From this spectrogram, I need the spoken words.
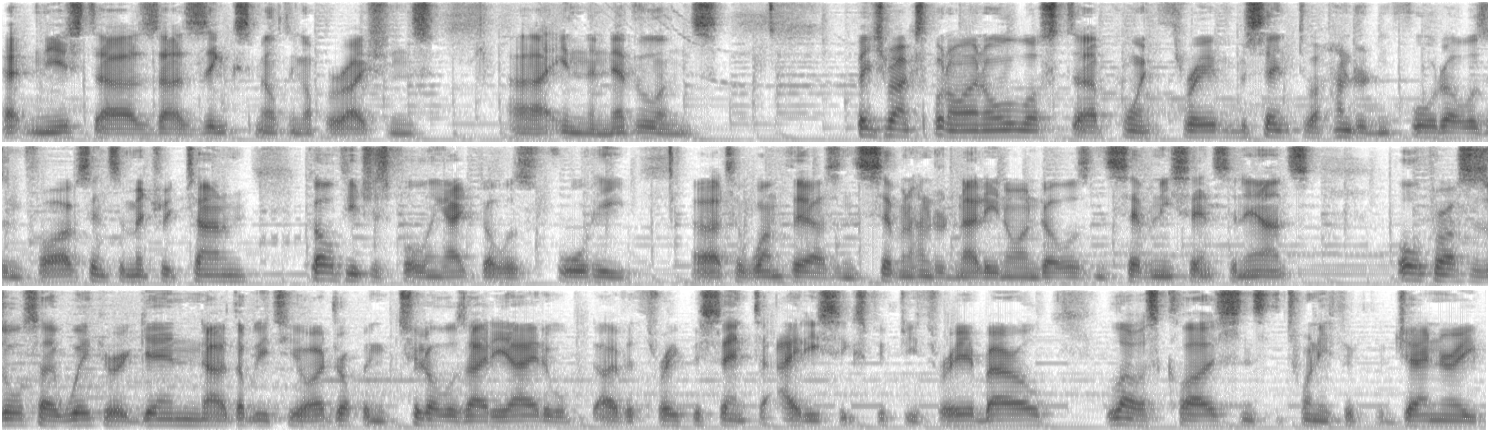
at Nyrstar's uh, zinc smelting operations uh, in the Netherlands. Benchmark spot iron ore lost uh, 0.3% to $104.05 a metric tonne. Gold futures falling $8.40 uh, to $1,789.70 an ounce. Oil prices also weaker again. Uh, WTI dropping $2.88 or over 3% to 86.53 a barrel, lowest close since the 25th of January.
